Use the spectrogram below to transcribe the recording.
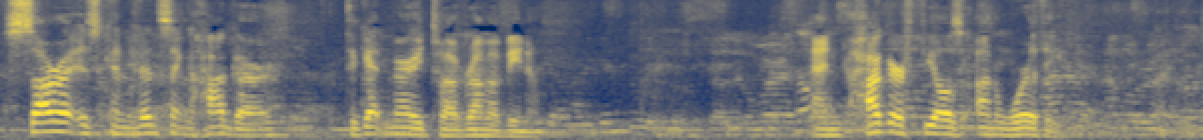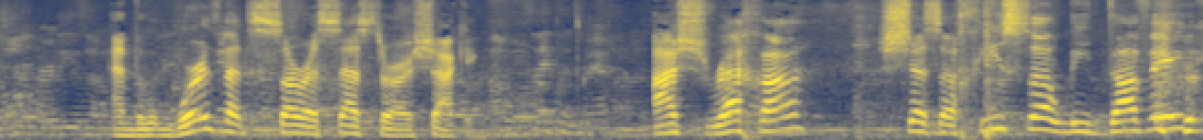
Sarah is convincing Hagar to get married to Avram Avinu. And Hagar feels unworthy. And the words that Sarah says to her are shocking. Ashrecha shezachisa lidavek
